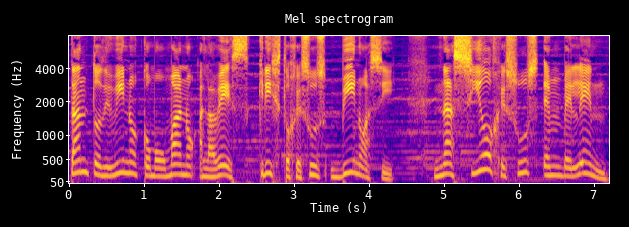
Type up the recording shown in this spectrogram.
tanto divino como humano a la vez. Cristo Jesús vino así. Nació Jesús en Belén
